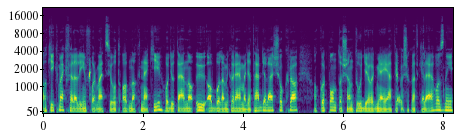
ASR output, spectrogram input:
akik megfelelő információt adnak neki, hogy utána ő abból, amikor elmegy a tárgyalásokra, akkor pontosan tudja, hogy milyen játékosokat kell elhozni,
